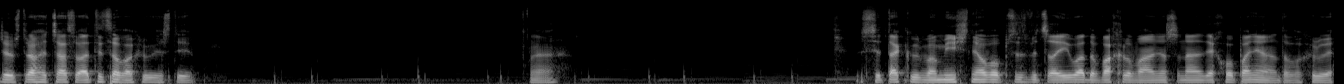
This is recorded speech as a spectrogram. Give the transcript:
Że już trochę czasu, a ty co wachlujesz, ty? E. Się tak kurwa mięśniowo przyzwyczaiła do wachlowania, że nawet jak chłopa nie ma, to wachluje.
